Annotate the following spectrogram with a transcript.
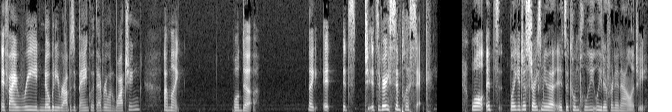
if I read "Nobody robs a bank with everyone watching," I'm like, well, duh. Like it, it's it's very simplistic. Well, it's like it just strikes me that it's a completely different analogy.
